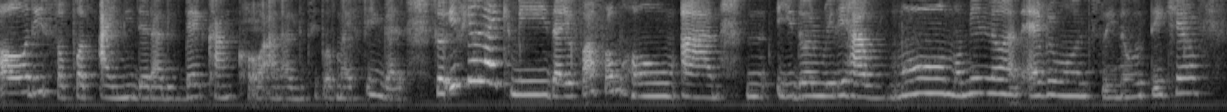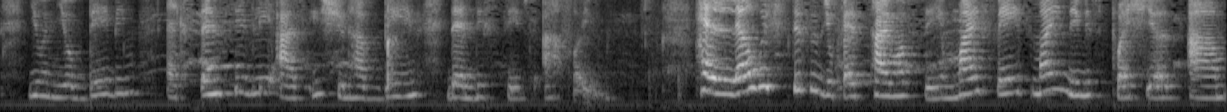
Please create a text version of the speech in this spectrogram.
all the support I needed at the beck and call and at the tip of my fingers. So if you're like me, that you're far from home and you don't really have mom, mom-in-law and everyone to, you know, take care of you and your baby extensively as it should have been, then these tips are for you hello if this is your first time of seeing my face my name is precious. Um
